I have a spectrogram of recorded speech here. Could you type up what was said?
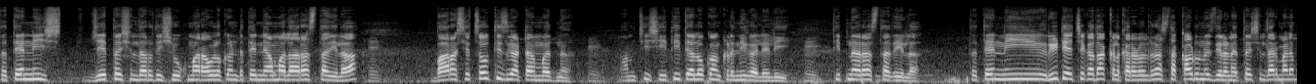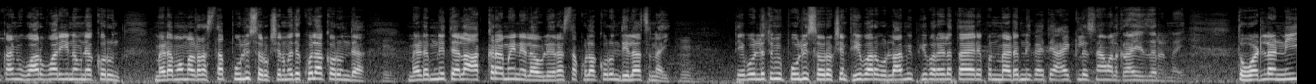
तर त्यांनी जे तहसीलदार होते शिवकुमार आवळकंड त्यांनी आम्हाला रस्ता दिला. बाराशे चौतीस गटामधनं आमची शेती त्या लोकांकडे निघालेली. तिथनं रस्ता दिला. तर त्यांनी रिट याचिका दाखल करायला. रस्ता काढूनच दिला नाही. तहसीलदार मॅडम का आम्ही वारंवार विनवण्या करून मॅडम आम्हाला रस्ता पोलीस संरक्षणमध्ये खुला करून द्या. मॅडमने त्याला अकरा महिने लावले रस्ता खुला करून दिलाच नाही. ते बोलले तुम्ही पोलीस संरक्षण फी भरा बोललो. आम्ही फी भरायला तयार आहे पण मॅडमनी काय ते ऐकलंच नाही आम्हाला ग्राह्य जर नाही. तर वडिलांनी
